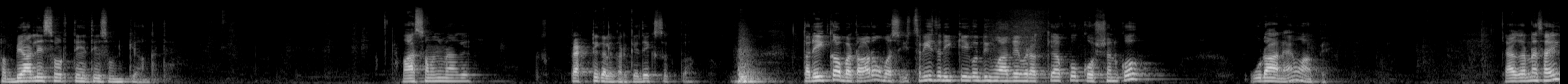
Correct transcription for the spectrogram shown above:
तो बयालीस और तैंतीस उनके अंक थे। बात समझ में आ गई? प्रैक्टिकल करके देख सकते हो आप तरीका बता रहा हूँ बस, इसी तरीके को दिमाग में रख के आपको क्वेश्चन को उड़ाना है वहाँ पे। क्या करना है, साहिल?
